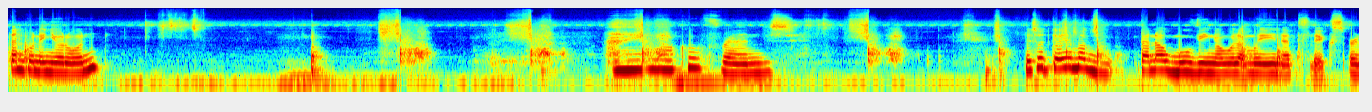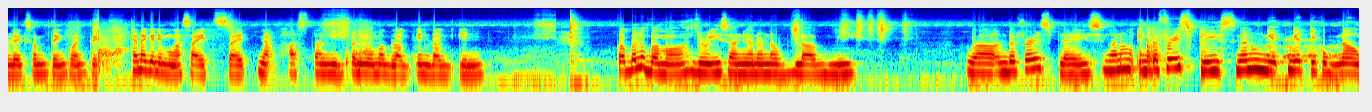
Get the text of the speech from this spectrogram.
Kitan ko ninyo ron. Ay, naku, friends. Lisod kayo mag tanaw movie nga wala mo yung Netflix or like something kung kay kana gani mga site site nga hasta need pa nimo mag log in log in Kabalo ba mo the reason nga nung na-vlog me? Well, in the first place, nga nung, in the first place, nga nung ngit-ngit yung kugnaw.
